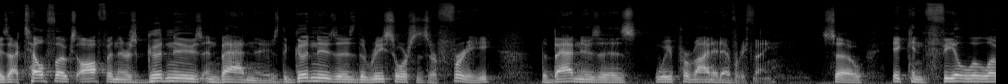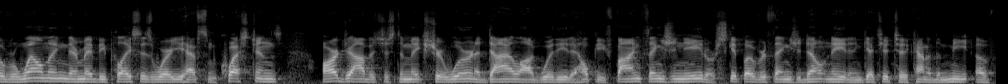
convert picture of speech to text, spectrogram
As I tell folks often, there's good news and bad news. The good news is the resources are free. The bad news is we provided everything. So it can feel a little overwhelming. There may be places where you have some questions. Our job is just to make sure we're in a dialogue with you to help you find things you need or skip over things you don't need and get you to kind of the meat of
